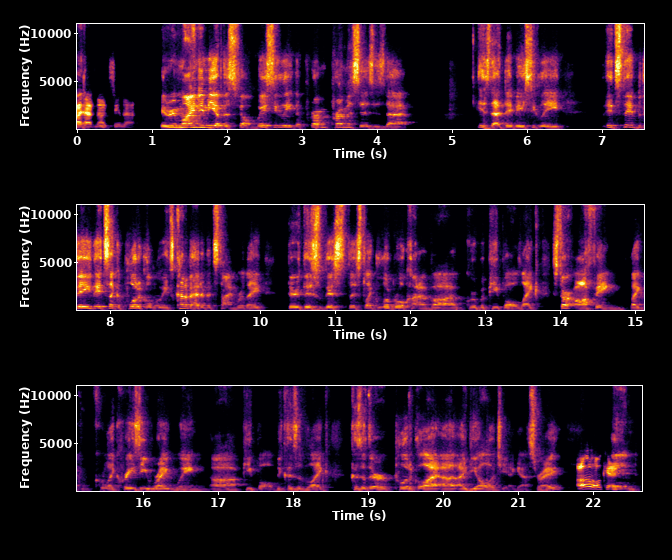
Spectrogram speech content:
I have not seen that. It reminded me of this film. Basically, the prem- premise is is that is that they basically it's they, they it's like a political movie. It's kind of ahead of its time where they there's this this this like liberal kind of uh, group of people like start offing like like crazy right wing uh, people because of like because of their political uh, ideology, I guess, right? Oh, okay. and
